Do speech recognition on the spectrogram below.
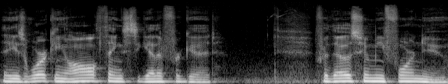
that He is working all things together for good for those whom He foreknew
